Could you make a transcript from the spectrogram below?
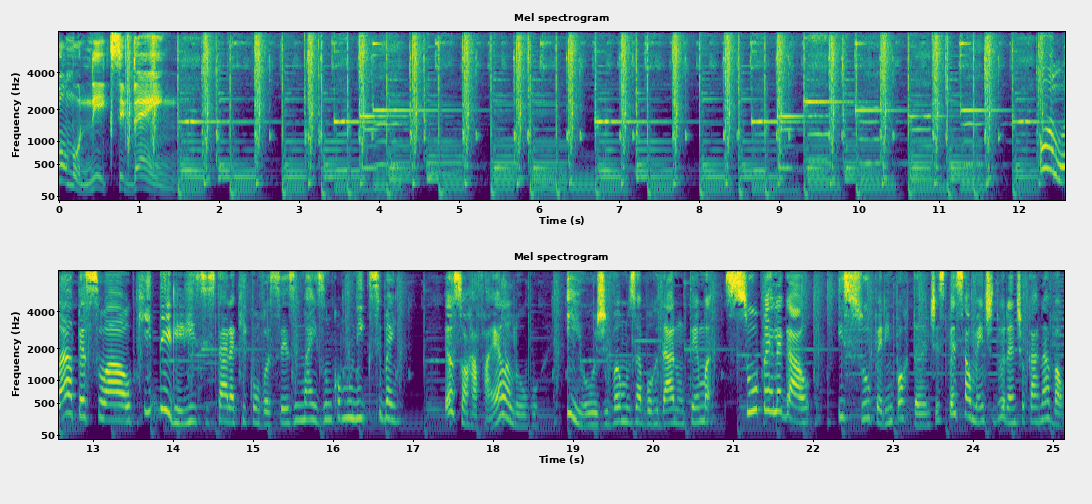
Comunique-se bem. Olá, pessoal! Que delícia estar aqui com vocês em mais um Comunique-se Bem. Eu sou a Rafaela Lobo e hoje vamos abordar um tema super legal e super importante, especialmente durante o carnaval.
